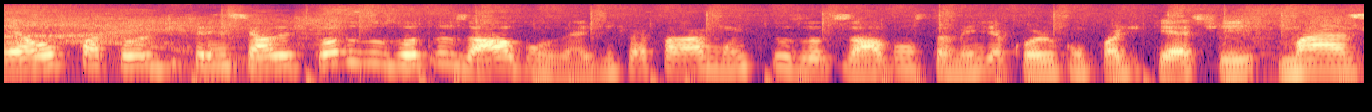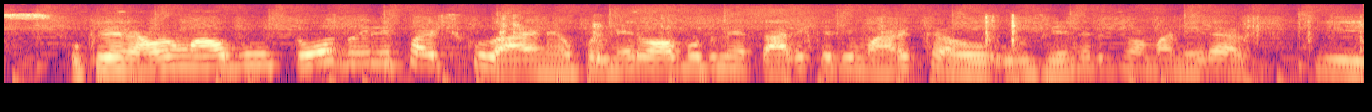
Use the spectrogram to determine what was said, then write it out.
é o fator diferencial de todos os outros álbuns, né? A gente vai falar muito dos outros álbuns também, de acordo com o podcast aí, mas o Killenal é um álbum todo ele particular, né? O primeiro álbum do Metallica, ele marca o, o gênero de uma maneira que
